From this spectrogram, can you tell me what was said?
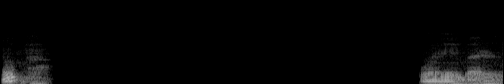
Nope. Way better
